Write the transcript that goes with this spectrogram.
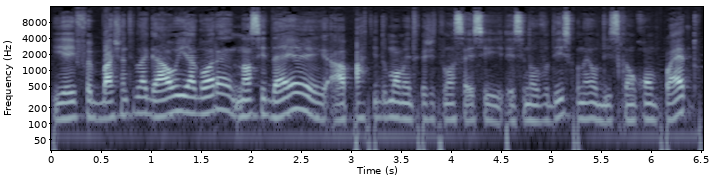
E aí foi bastante legal. E agora, nossa ideia, a partir do momento que a gente lançar esse, esse novo disco, né? O discão completo,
